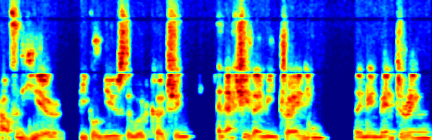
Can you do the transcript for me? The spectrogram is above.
I often hear people use the word coaching and actually, they mean training, they mean mentoring,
